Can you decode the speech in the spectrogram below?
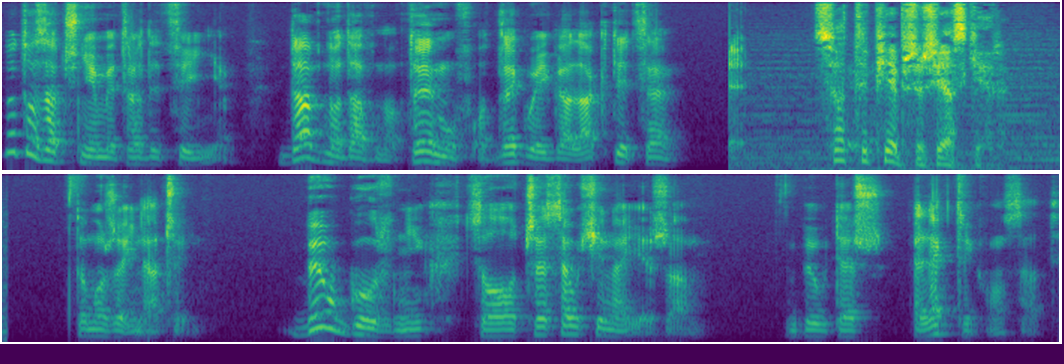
no to zaczniemy tradycyjnie. Dawno, dawno temu, w odległej galaktyce. Co ty pieprzysz, Jaskier? To może inaczej. Był górnik, co czesał się na jeża. Był też elektryk wąsaty.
